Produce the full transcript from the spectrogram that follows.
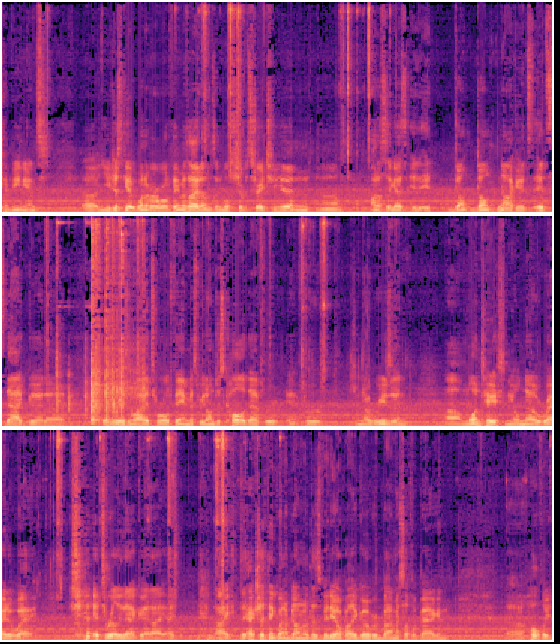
convenience uh, you just get one of our world famous items and we'll ship it straight to you. And um, honestly, guys, it, it, don't don't knock it. It's it's that good. Uh, there's a reason why it's world famous. We don't just call it that for for no reason. Um, one taste and you'll know right away. it's really that good. I I, I th actually think when I'm done with this video, I'll probably go over and buy myself a bag and uh, hopefully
